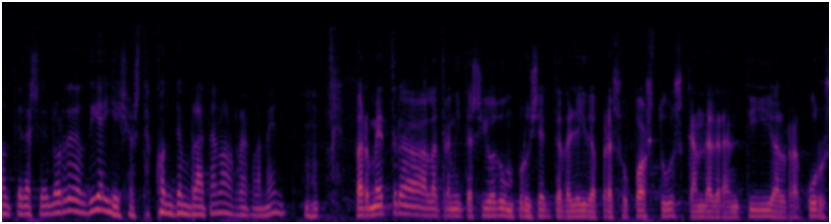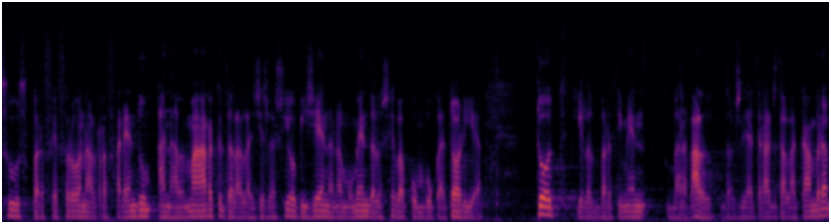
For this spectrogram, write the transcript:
alteració de l'ordre del dia i això està contemplat en el reglament. Permetre la tramitació d'un projecte de llei de pressupostos que han de garantir els recursos per fer front al referèndum en el marc de la legislació vigent en el moment de la seva convocatòria, tot i l'advertiment verbal dels lletrats de la cambra,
